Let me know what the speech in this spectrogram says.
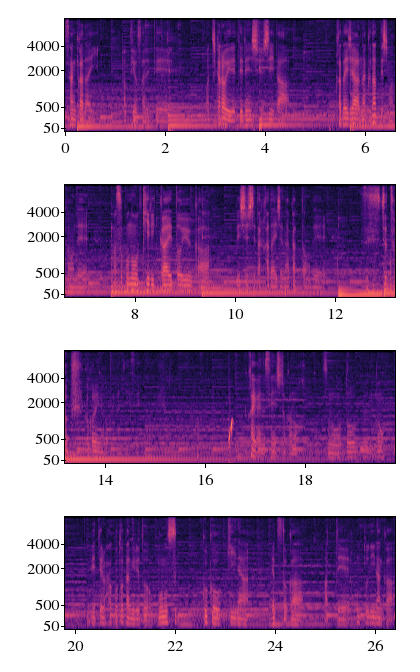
3課題発表されて、まあ、力を入れて練習していた課題じゃなくなってしまったので、まあ、そこの切り替えというか練習してた課題じゃなかったので ちょっと心に残った感じですね。海外の選手とかのその道具の入れてる箱とか見るとものすごく大きなやつとかあって本当になんか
